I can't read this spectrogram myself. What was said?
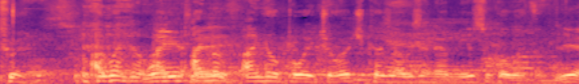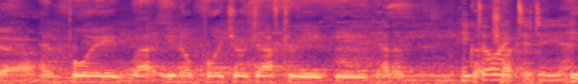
True. I went. To, I, I, know, I know Boy George because I was in a musical with him. Yeah. And Boy, you know, Boy George after he, he kind of. He got died, did he, yeah?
